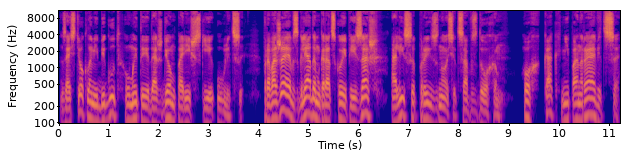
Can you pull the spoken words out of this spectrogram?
За стеклами бегут умытые дождем парижские улицы. Провожая взглядом городской пейзаж, Алиса произносит со вздохом. «Ох, как не понравится!»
